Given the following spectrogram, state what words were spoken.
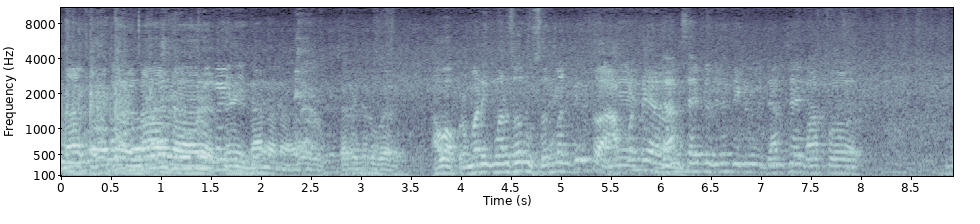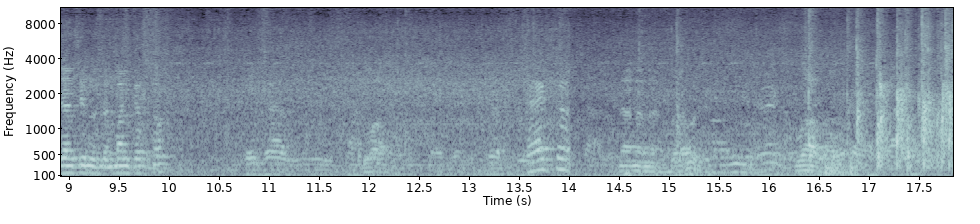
ના, ખરેખર, ના, ના, નહીં, ના, ના, ના, અરે, ખરેખર ભાઈ. આવા પ્રમાણિક માણસોનું સન્માન કર્યું તો આપણને જામ સાહેબને વિનંતી કરું જામ સાહેબ આપ સુજાનસિંહનું સન્માન કરશો વાહ. સાહેબ તો ના ના ના બરાબર છે. વાહ વાહ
